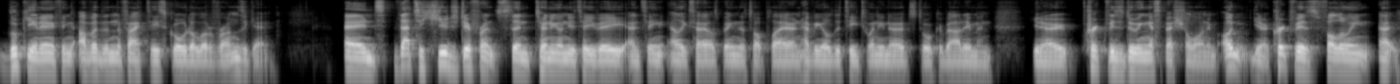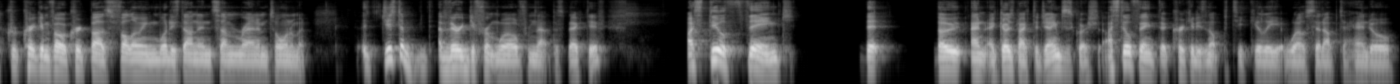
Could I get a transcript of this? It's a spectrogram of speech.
looking at anything other than the fact he scored a lot of runs again. And that's a huge difference than turning on your TV and seeing Alex Hales being the top player and having all the T20 nerds talk about him and, you know, CricViz doing a special on him. On, you know, CricViz following, uh, Cricinfo or CricBuzz following what he's done in some random tournament. It's just a, a very different world from that perspective. I still think that, though, and it goes back to James's question, I still think that cricket is not particularly well set up to handle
